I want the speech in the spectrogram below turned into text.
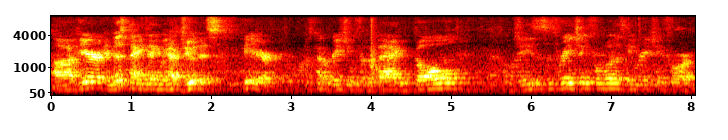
Uh, here in this painting, we have Judas here. He's kind of reaching for the bag of gold. Jesus is reaching for, what is he reaching for?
